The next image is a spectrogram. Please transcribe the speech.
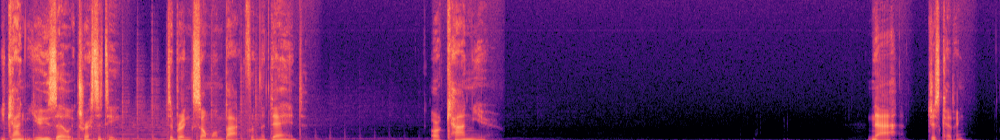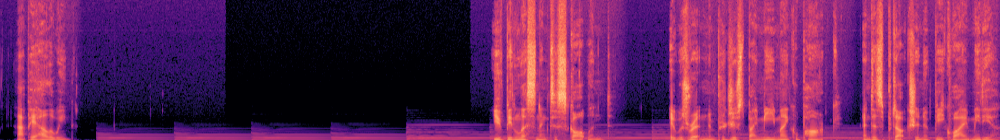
you can't use electricity to bring someone back from the dead. Or can you? Nah, just kidding. Happy Halloween. You've been listening to Scotland it was written and produced by me, Michael Park, and is a production of Be Quiet Media.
